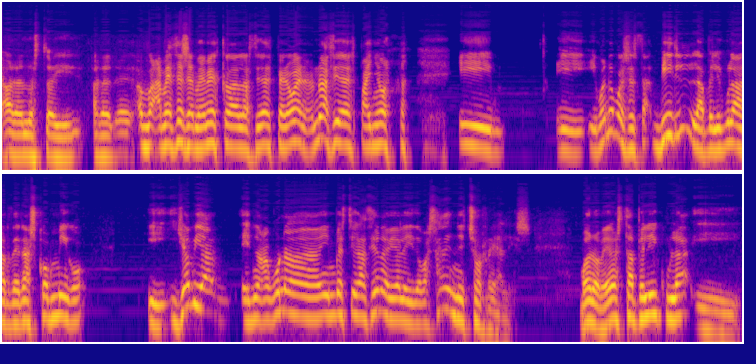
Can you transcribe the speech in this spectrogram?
ahora no estoy. a veces se me mezclan las ciudades, pero bueno, en una ciudad española. y, y, bueno, pues está, vi la película Arderás conmigo y, yo había, en alguna investigación había leído basada en hechos reales. Bueno, veo esta película y,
